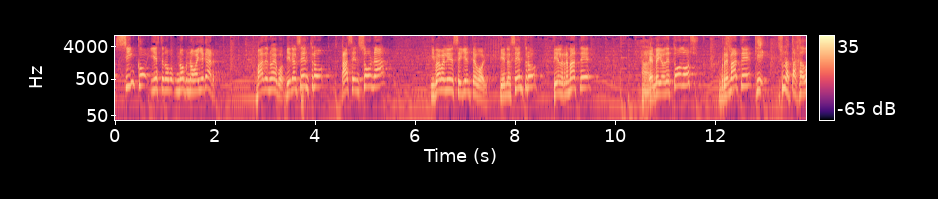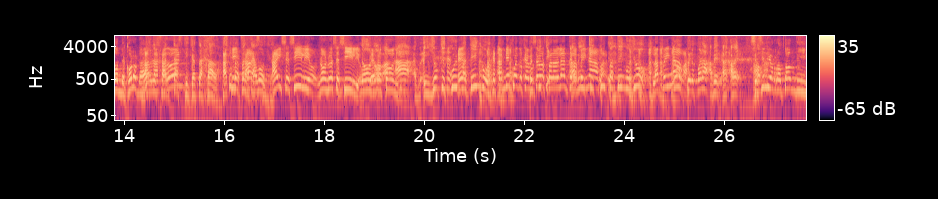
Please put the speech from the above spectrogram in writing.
5 y este no, no, no va a llegar. Va de nuevo, viene al centro, hacen zona y va a venir el siguiente gol. Viene el centro, tiene el remate, Ah. en medio de todos, remate. ¿Qué? Es un atajadón de Corona. Es Atajadón. fantástica tajada. Es una ah, fantástica. hay Cecilio, no, no es Cecilio, No, es no, Rotondi. ah, ah, ¿y yo qué culpa Eh, tengo? porque también cuando ¿Por qué cabeceabas para adelante a la ver, peinabas. ¿Qué culpa tengo yo? La peinabas. No, pero pará, a ver, a, a ver. Cecilio Rotondi.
